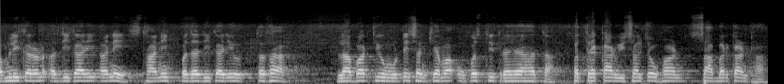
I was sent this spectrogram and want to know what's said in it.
અમલીકરણ અધિકારી અને સ્થાનિક પદાધિકારીઓ તથા લાભાર્થીઓ મોટી સંખ્યામાં ઉપસ્થિત રહ્યા હતા. પત્રકાર વિશાલ ચૌહાણ, સાબરકાંઠા.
